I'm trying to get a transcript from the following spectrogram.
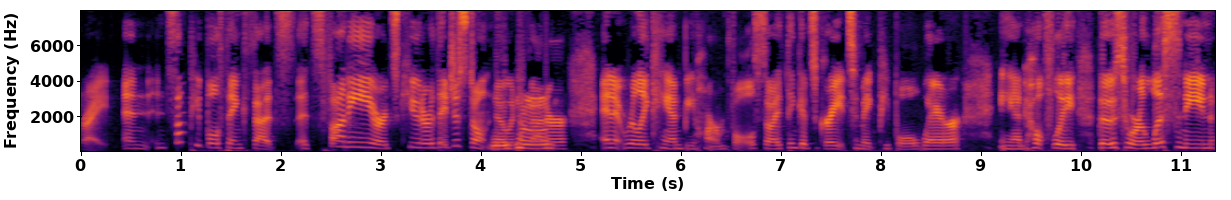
Right and and some people think that's it's funny or it's cute or they just don't know mm-hmm. any better and it really can be harmful. So i think it's great to make people aware and hopefully those who are listening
